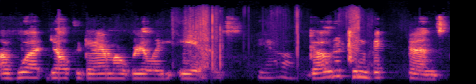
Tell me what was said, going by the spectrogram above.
of what Delta Gamma really is. Yeah. Go to conventions,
